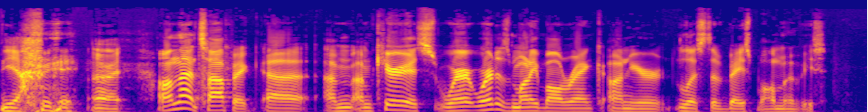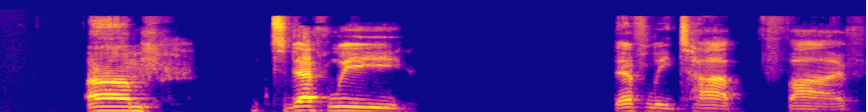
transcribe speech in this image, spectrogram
Yeah. All right. on that topic, uh, I'm I'm curious where where does Moneyball rank on your list of baseball movies? Um, it's definitely definitely top five,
